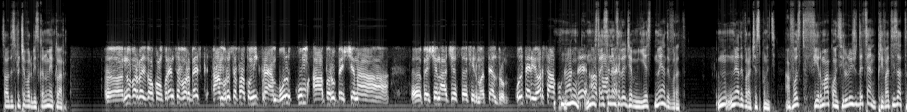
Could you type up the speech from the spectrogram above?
Sau despre ce vorbiți? Că nu mi-e clar. Uh, nu vorbesc de o concurență, vorbesc, am vrut să fac un mic preambul, cum a apărut pe scena uh, pe scena această firmă, Teldrum. Ulterior s-a apucat Nu, de nu, stai să ne asfaltări. înțelegem. Este, nu e adevărat. Nu, nu e adevărat ce spuneți. A fost firma Consiliului Județean, privatizată.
